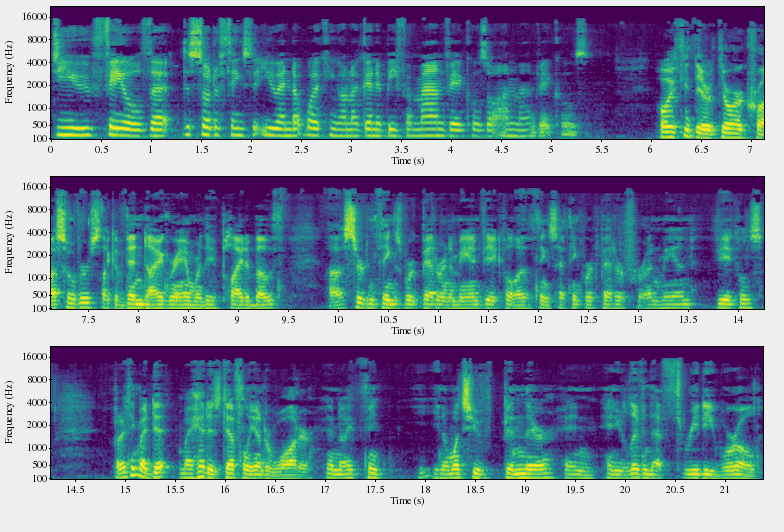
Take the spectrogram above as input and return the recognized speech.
do you feel that the sort of things that you end up working on are going to be for manned vehicles or unmanned vehicles? Well i think there, there are crossovers like a venn diagram where they apply to both. Uh, certain things work better in a manned vehicle other things i think work better for unmanned vehicles. But i think my, de- my head is definitely underwater and i think you know once you've been there and, and you live in that 3d world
